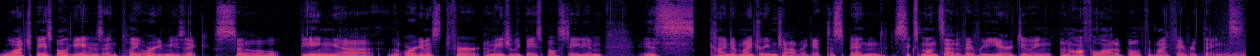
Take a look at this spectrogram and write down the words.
watch baseball games and play organ music. So being uh, the organist for a Major League Baseball stadium is kind of my dream job. I get to spend six months out of every year doing an awful lot of both of my favorite things.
